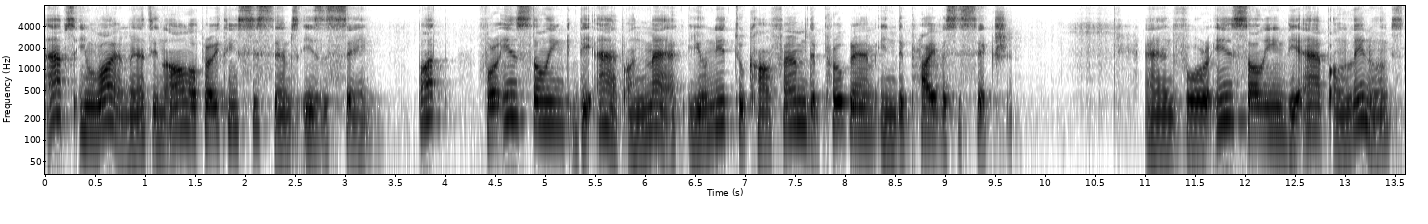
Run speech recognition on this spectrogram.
Apps environment in all operating systems is the same, but for installing the app on Mac, you need to confirm the program in the privacy section. And for installing the app on Linux,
